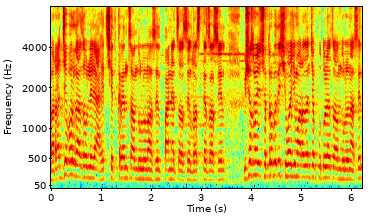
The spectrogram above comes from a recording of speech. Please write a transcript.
राज्यभर गाजवलेल्या आहेत. शेतकऱ्यांचं आंदोलन असेल पाण्याचं असेल रस्त्याचं असेल विशेष म्हणजे छत्रपती शिवाजी महाराजांच्या पुतळ्याचं आंदोलन असेल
